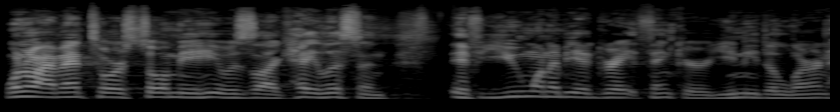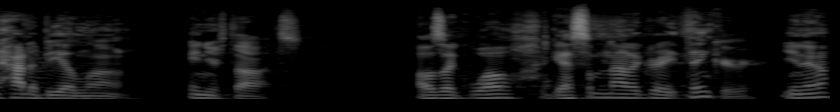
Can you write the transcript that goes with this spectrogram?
One of my mentors told me, he was like, Hey, listen, if you want to be a great thinker, you need to learn how to be alone in your thoughts. I was like, Well, I guess I'm not a great thinker, you know?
